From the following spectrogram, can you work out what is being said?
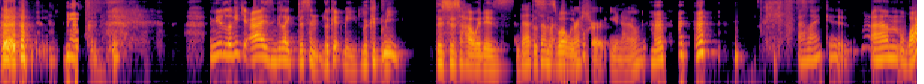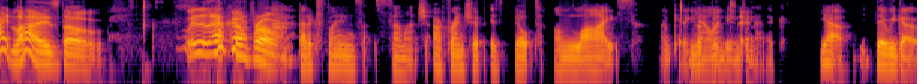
I need to look at your eyes and be like, listen, look at me, look at me. This is how it is. That's this so is what we pressure, you know? I like it. Um, white lies though. Where did that come from? That explains so much. Our friendship is built on lies. I'm kidding. You now I'm being today. dramatic. Yeah, there we go.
